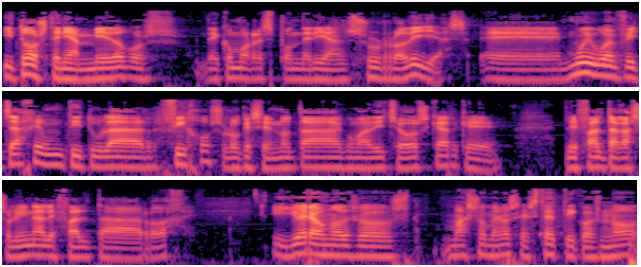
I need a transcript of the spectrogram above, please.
y todos tenían miedo pues de cómo responderían sus rodillas. Eh, muy buen fichaje, un titular fijo, solo que se nota, como ha dicho Oscar, que le falta gasolina, le falta rodaje. Y yo era uno de esos más o menos escépticos, ¿no?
